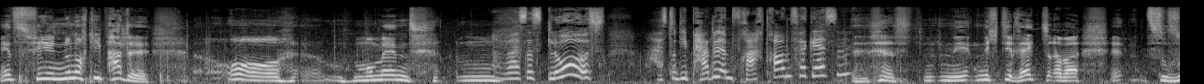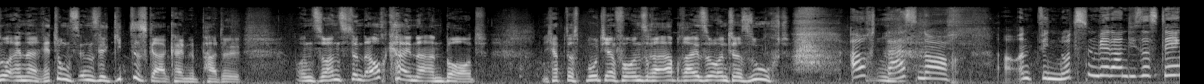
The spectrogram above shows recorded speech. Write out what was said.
Jetzt fehlen nur noch die Paddel. Oh, Moment. Was ist los? Hast du die Paddel im Frachtraum vergessen? Äh, Nee, nicht direkt, aber äh, zu so einer Rettungsinsel gibt es gar keine Paddel. Und sonst sind auch keine an Bord. Ich habe das Boot ja vor unserer Abreise untersucht. Auch das noch. Und wie nutzen wir dann dieses Ding?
